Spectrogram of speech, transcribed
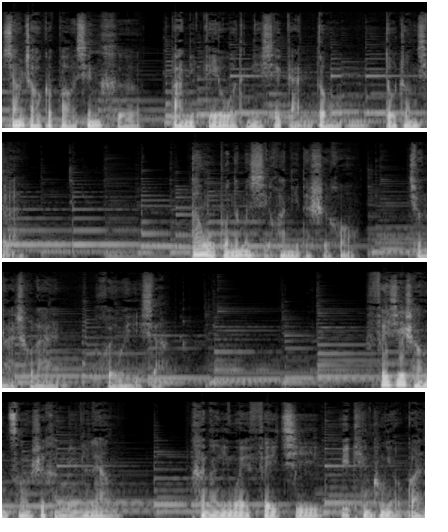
想找个保鲜盒，把你给我的那些感动都装起来。当我不那么喜欢你的时候，就拿出来回味一下。飞机场总是很明亮。可能因为飞机与天空有关。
